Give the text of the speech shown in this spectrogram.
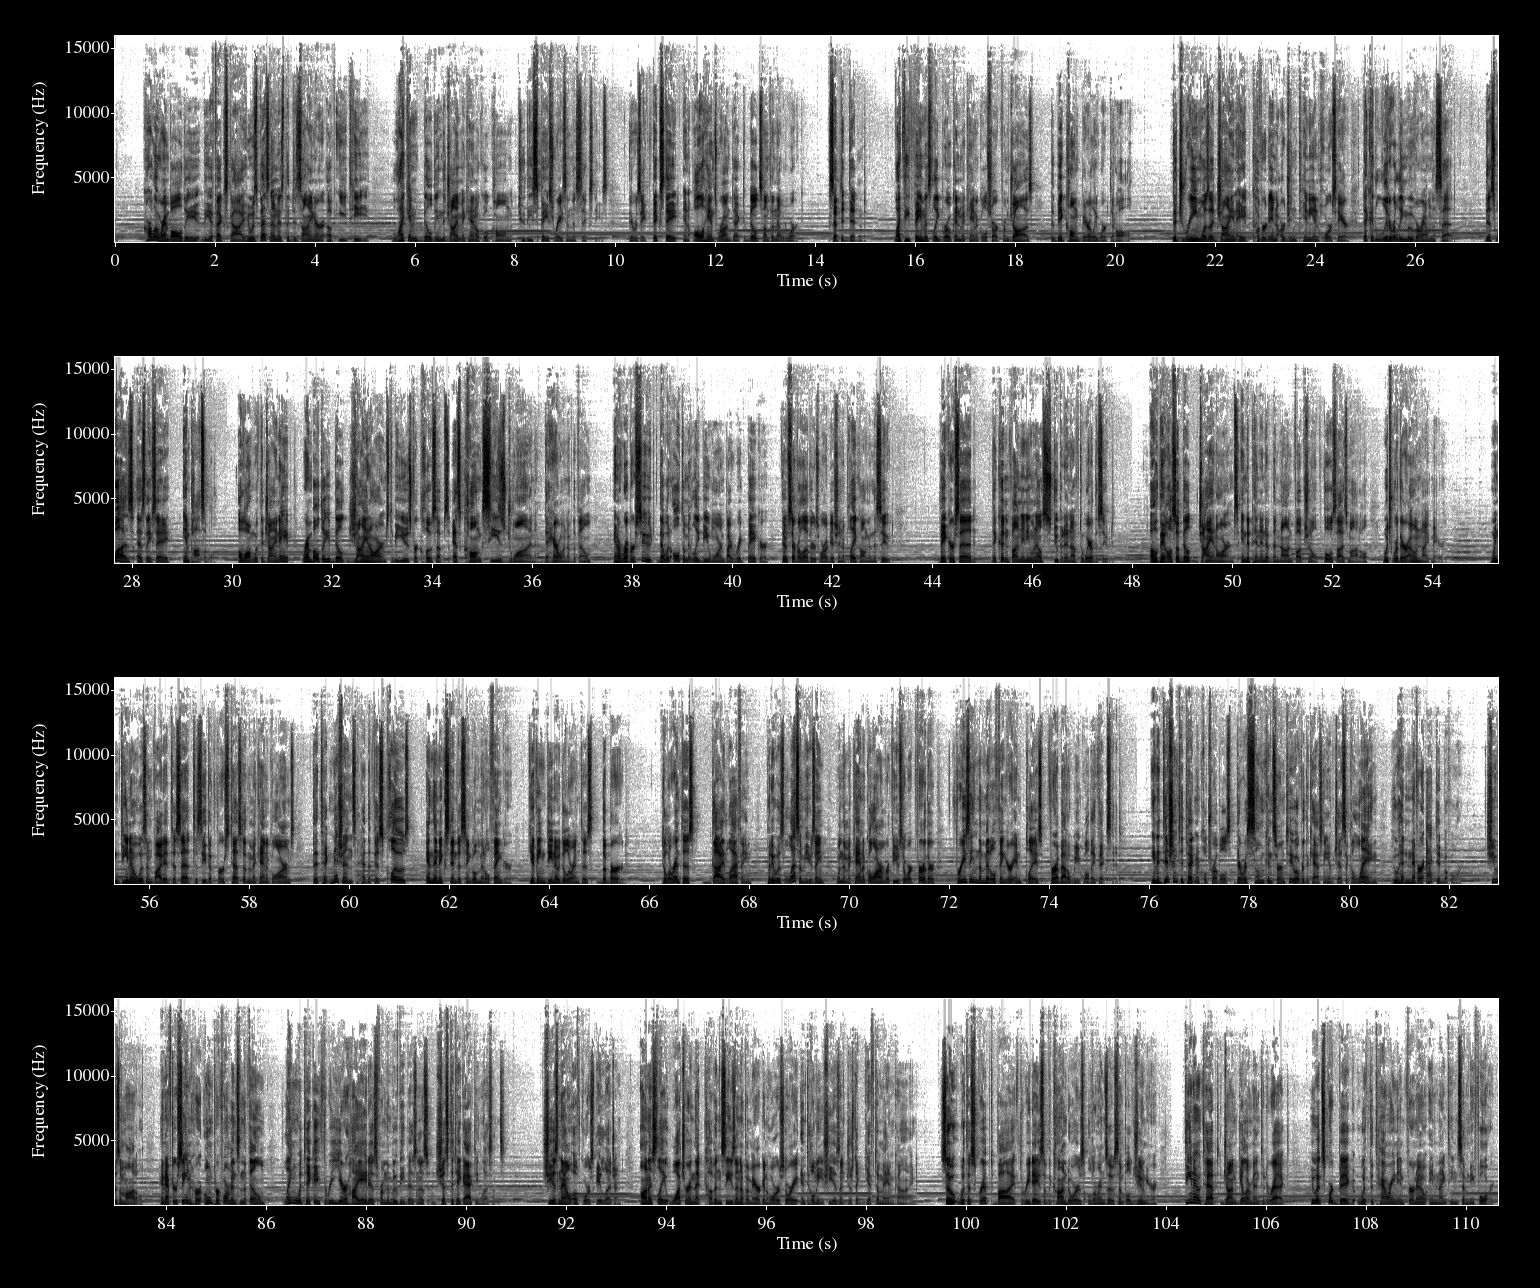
Carlo Rambaldi, the effects guy, who was best known as the designer of E.T., likened building the giant mechanical Kong to the space race in the 60s. There was a fixed date, and all hands were on deck to build something that would work. Except it didn't. Like the famously broken mechanical shark from Jaws, the Big Kong barely worked at all. The dream was a giant ape covered in Argentinian horsehair that could literally move around the set. This was, as they say, impossible. Along with the giant ape, Rambaldi built giant arms to be used for close ups as Kong seized Dwan, the heroine of the film, in a rubber suit that would ultimately be worn by Rick Baker, though several others were auditioned to play Kong in the suit. Baker said they couldn't find anyone else stupid enough to wear the suit. Oh, they also built giant arms, independent of the non functional full size model, which were their own nightmare. When Dino was invited to set to see the first test of the mechanical arms, the technicians had the fist close and then extend a single middle finger, giving Dino De Laurentiis the bird. De Laurentiis died laughing, but it was less amusing when the mechanical arm refused to work further, freezing the middle finger in place for about a week while they fixed it. In addition to technical troubles, there was some concern too over the casting of Jessica Lange, who had never acted before. She was a model, and after seeing her own performance in the film, Lange would take a three year hiatus from the movie business just to take acting lessons. She is now, of course, a legend. Honestly, watch her in that Coven season of American Horror Story and tell me she isn't just a gift to mankind. So, with a script by Three Days of the Condors, Lorenzo Semple Jr., Dino tapped John Guillermin to direct, who had scored big with The Towering Inferno in 1974.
